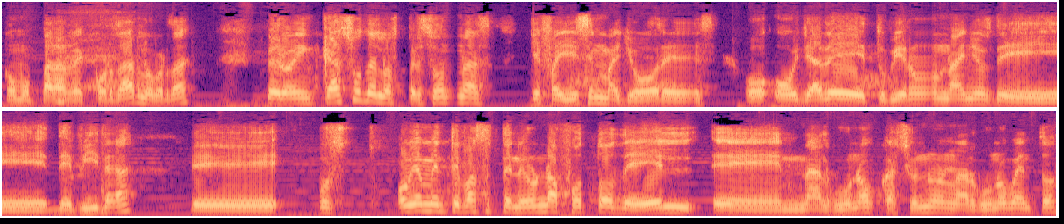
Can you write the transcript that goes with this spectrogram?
como para recordarlo, ¿verdad? Pero en caso de las personas que fallecen mayores o, o ya de tuvieron años de, de vida, eh, pues obviamente vas a tener una foto de él en alguna ocasión o en algún evento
